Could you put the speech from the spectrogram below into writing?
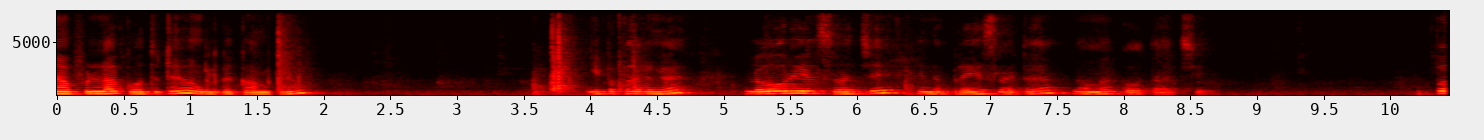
நான் ஃபுல்லாக கோத்துட்டு உங்களுக்கு காமிக்கிறேன். இப்போ பாருங்கள் லோரியல்ஸ் வச்சு இந்த ப்ரேஸ்லெட்டை நம்ம கோத்தாச்சு. இப்போ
